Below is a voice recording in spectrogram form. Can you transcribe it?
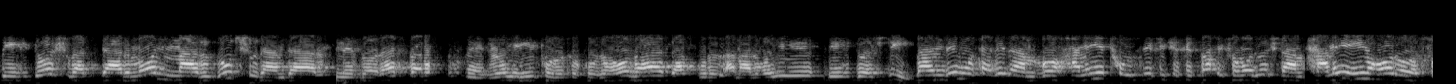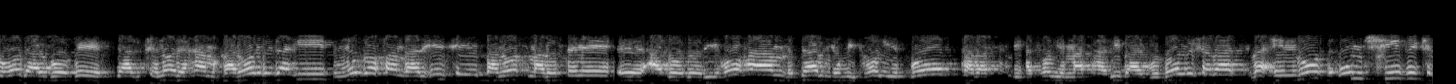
بهداشت و درمان مردود شدن در نظارت و اجرای این پروتکل ها و دستورالعمل های بهداشتی. بنده معتقدم با همه توصیفی که خدمت شما داشتم همه اینها را شما در واقع در کنار هم قرار بدهید. مضافا بر اینکه بنات مراسم عزاداری ها هم در محیط های باز توسط های مذهبی برگزار بشود و امروز اون چیزی که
